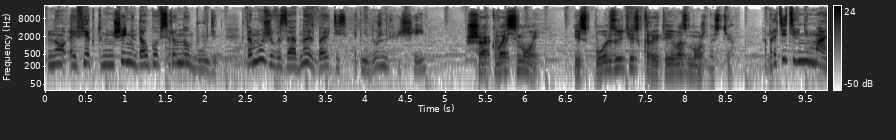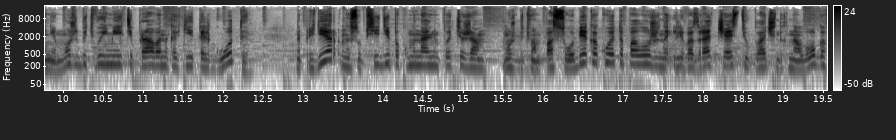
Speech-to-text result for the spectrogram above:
но эффект уменьшения долгов все равно будет. К тому же вы заодно избавитесь от ненужных вещей. Шаг восьмой. Используйте скрытые возможности. Обратите внимание, может быть, вы имеете право на какие-то льготы, например, на субсидии по коммунальным платежам. Может быть, вам пособие какое-то положено или возврат части уплаченных налогов.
